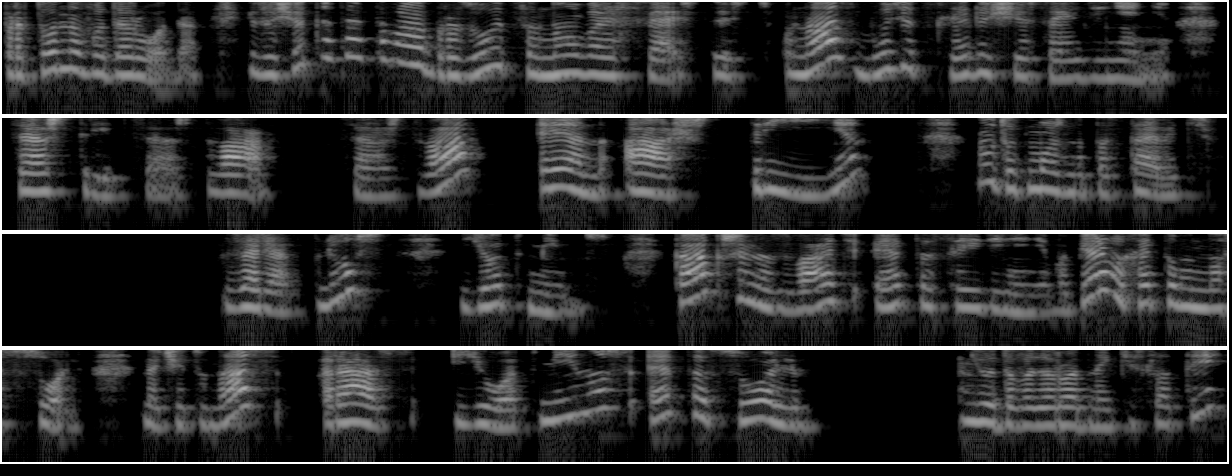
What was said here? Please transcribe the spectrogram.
протона водорода. И за счет этого образуется новая связь. То есть у нас будет следующее соединение. CH3, CH2, CH2, NH3. Ну, тут можно поставить заряд плюс, йод минус. Как же назвать это соединение? Во-первых, это у нас соль. Значит, у нас раз йод минус – это соль йодоводородной кислоты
